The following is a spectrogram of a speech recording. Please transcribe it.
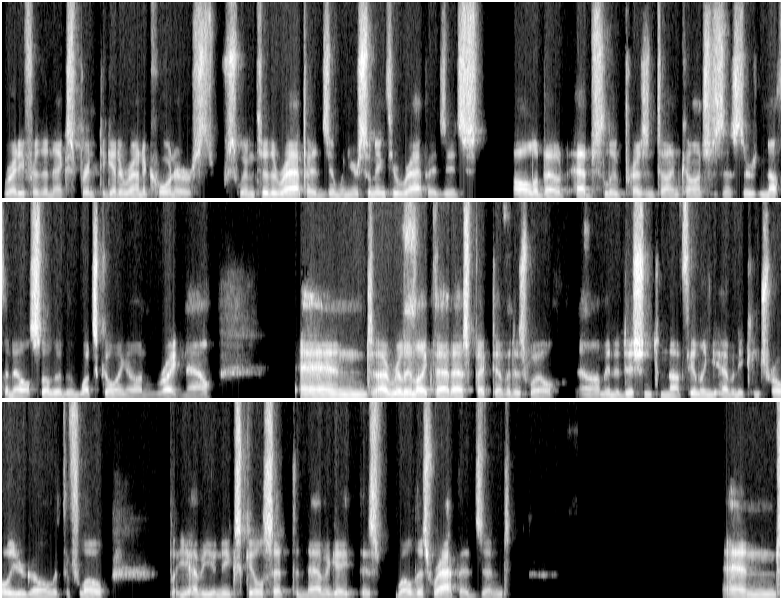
ready for the next sprint to get around a corner, swim through the rapids. And when you're swimming through rapids, it's all about absolute present time consciousness. There's nothing else other than what's going on right now. And I really like that aspect of it as well. Um, in addition to not feeling you have any control, you're going with the flow, but you have a unique skill set to navigate this, well, this rapids. And And,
